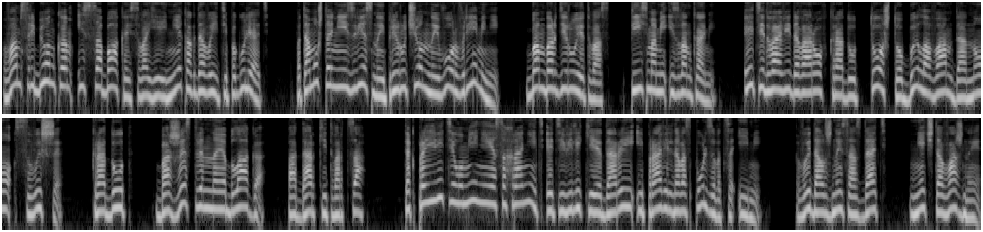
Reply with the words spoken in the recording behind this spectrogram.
Вам с ребенком и с собакой своей некогда выйти погулять, потому что неизвестный прирученный вор времени бомбардирует вас письмами и звонками. Эти два вида воров крадут то, что было вам дано свыше. Крадут божественное благо, подарки Творца. Так проявите умение сохранить эти великие дары и правильно воспользоваться ими. Вы должны создать нечто важное.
